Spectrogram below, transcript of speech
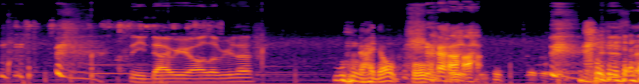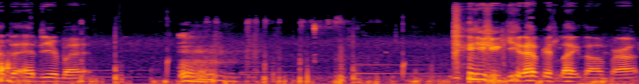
Then you diarrhea all over yourself. I don't poop. At the end of your butt. you get up your legs all brown.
